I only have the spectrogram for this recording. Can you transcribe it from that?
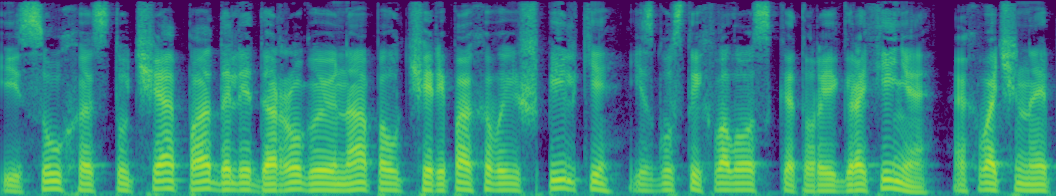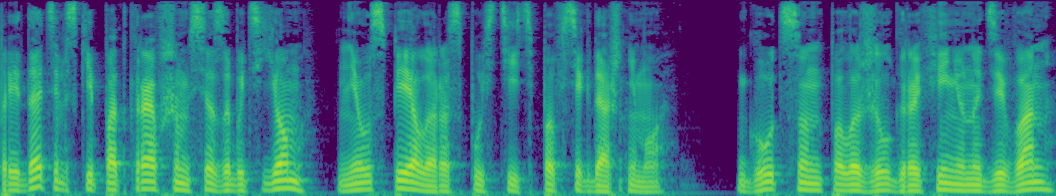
и сухо стуча падали дорогою на пол черепаховые шпильки из густых волос, которые графиня, охваченная предательски подкравшимся забытьем, не успела распустить по-всегдашнему. Гудсон положил графиню на диван,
